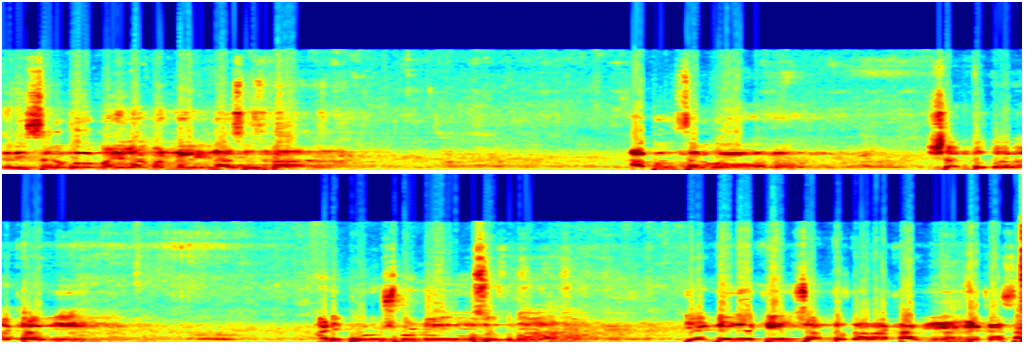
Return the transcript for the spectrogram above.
तरी सर्व महिला मंडळींना सूचना. आपण सर्व शांतता राखावी आणि पुरुष मंडळींना सूचना. यांनी देखील शांतता राखावी एका सा-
